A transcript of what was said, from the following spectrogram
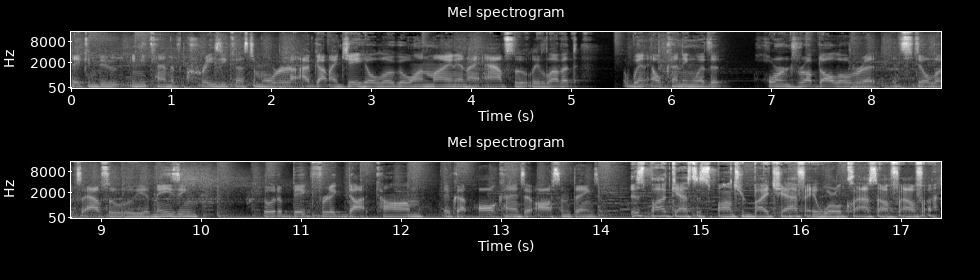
They can do any kind of crazy custom order. I've got my J Hill logo on mine and I absolutely love it. Went elk hunting with it horns rubbed all over it. It still looks absolutely amazing. Go to bigfrig.com. They've got all kinds of awesome things. This podcast is sponsored by Chafe World Class Alfalfa.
